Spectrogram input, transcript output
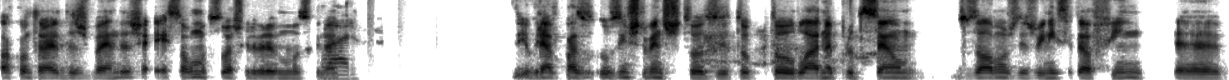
ao contrário das bandas, é só uma pessoa a escrever a música, claro. não é? Eu gravo quase os instrumentos todos, eu estou lá na produção dos álbuns desde o início até ao fim, uh,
